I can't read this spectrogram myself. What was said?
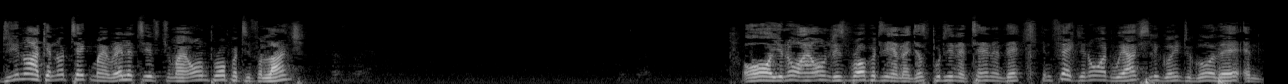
do you know I cannot take my relatives to my own property for lunch? Oh, you know, I own this property and I just put in a tenant there. In fact, you know what? We're actually going to go there and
